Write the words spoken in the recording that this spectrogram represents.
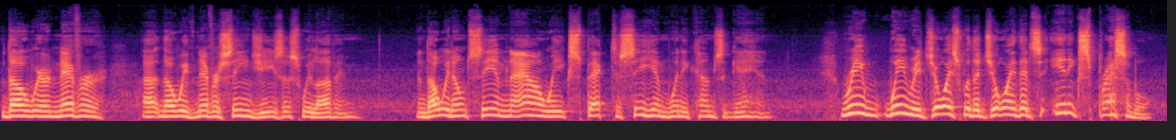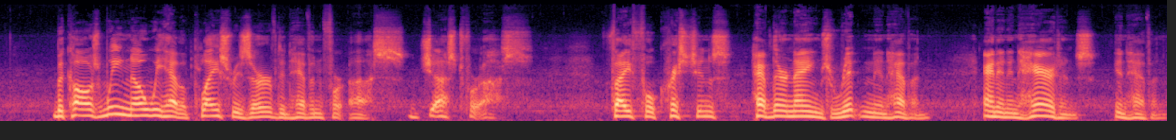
Though we're never, uh, though we've never seen Jesus, we love Him. And though we don't see Him now, we expect to see Him when He comes again. We, we rejoice with a joy that's inexpressible because we know we have a place reserved in heaven for us, just for us. Faithful Christians have their names written in heaven and an inheritance in heaven.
